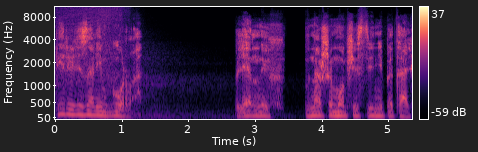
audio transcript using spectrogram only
перерезали им горло. Пленных в нашем обществе не пытали.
